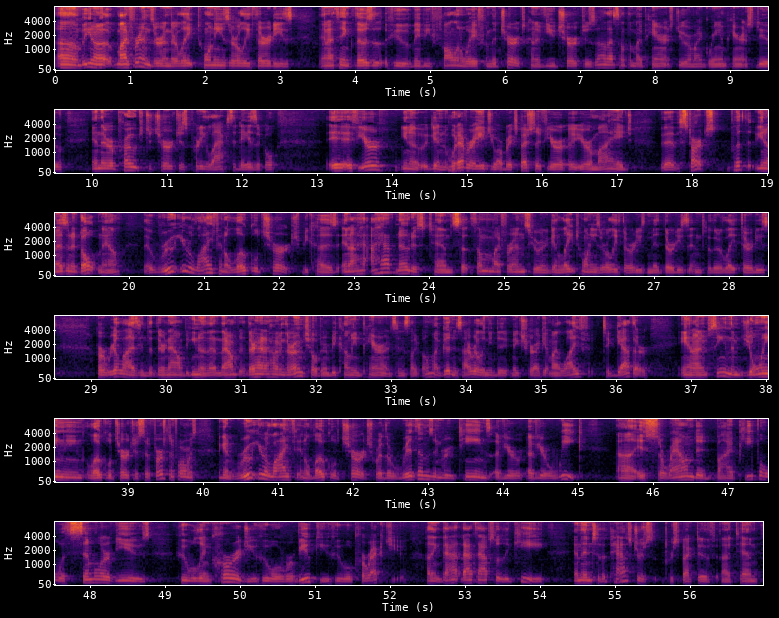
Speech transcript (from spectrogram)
Um, but you know, my friends are in their late 20s, early 30s, and I think those who maybe fallen away from the church kind of view church as, oh, that's something my parents do or my grandparents do, and their approach to church is pretty lackadaisical. If you're you know again whatever age you are but especially if you're you're my age uh, start put the, you know as an adult now uh, root your life in a local church because and i, I have noticed tim so, some of my friends who are again late 20s early 30s mid 30s into their late 30s are realizing that they're now you know they're now they're having their own children becoming parents and it's like oh my goodness i really need to make sure i get my life together and I'm seeing them joining local churches. So first and foremost, again, root your life in a local church where the rhythms and routines of your of your week uh, is surrounded by people with similar views who will encourage you, who will rebuke you, who will correct you. I think that that's absolutely key. And then to the pastor's perspective, uh, Tim,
